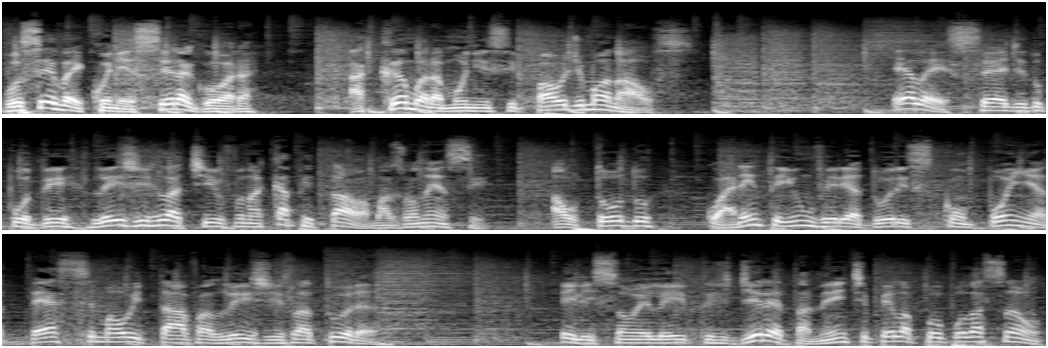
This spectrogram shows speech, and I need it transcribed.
Você vai conhecer agora a Câmara Municipal de Manaus. Ela é sede do Poder Legislativo na capital amazonense. Ao todo, 41 vereadores compõem a 18ª legislatura. Eles são eleitos diretamente pela população,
